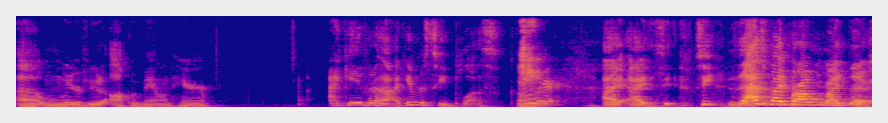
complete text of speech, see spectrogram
uh, when we reviewed Aquaman on here, I gave it a I gave it a C plus. Hater. I I see see that's my problem right there.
